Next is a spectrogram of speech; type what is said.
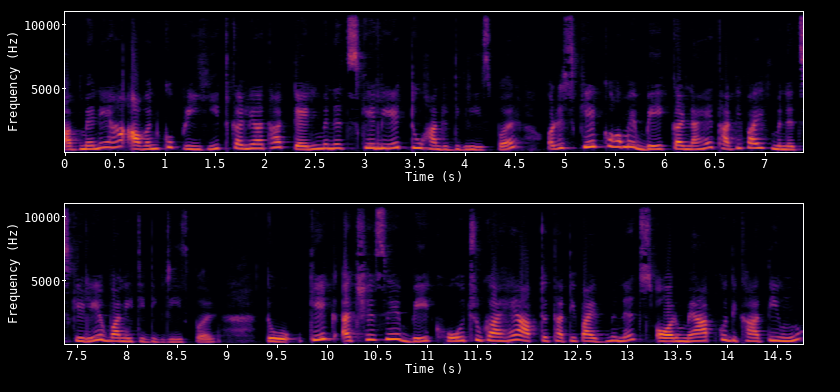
अब मैंने यहाँ अवन को प्री हीट कर लिया था 10 मिनट्स के लिए 200 डिग्रीज पर और इस केक को हमें बेक करना है 35 मिनट्स के लिए 180 डिग्रीज पर। तो केक अच्छे से बेक हो चुका है आफ्टर 35 मिनट्स और मैं आपको दिखाती हूँ,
